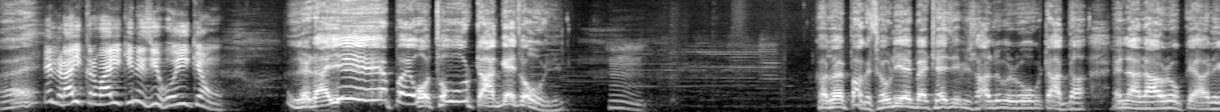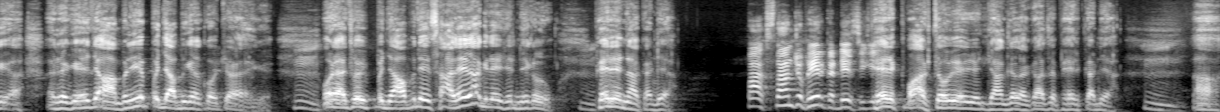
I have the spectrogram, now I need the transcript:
ਹੈ? ਇਹ ਲੜਾਈ ਕਰਵਾਈ ਕਿਹਨੇ ਸੀ ਹੋਈ ਕਿਉਂ? ਲੜਾਈ ਉੱਥੋਂ ਟਾਗੇ ਤੋਂ ਹੋਈ। ਹੂੰ। ਕਦੋਂ ਇਹ ਭਗਤ ਸੋੜੀਏ ਬੈਠੇ ਸੀ ਵੀ ਸਾਨੂੰ ਰੋਕ ਟਾਗਾ ਇਹਨਾਂ ਰਾਹ ਰੋਕਿਆ ਰਗੇ ਜਾਂਬ ਨਹੀਂ ਪੰਜਾਬੀਆਂ ਕੋ ਚੜਾਏਗੇ ਔਰ ਐਸੋ ਪੰਜਾਬ ਦੇ ਸਾਲੇ ਲੱਗਦੇ ਸੀ ਨਿਕਲੋ ਫਿਰ ਇਹਨਾਂ ਕੱਢਿਆ। ਪਾਕਿਸਤਾਨ ਚੋਂ ਫੇਰ ਕੱਢੇ ਸੀਗੇ। ਫਿਰ ਪਾਕ ਤੋਂ ਇਹ ਜੰਗ ਲੱਗਾ ਤੇ ਫਿਰ ਕੱਢਿਆ। ਹੂੰ।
